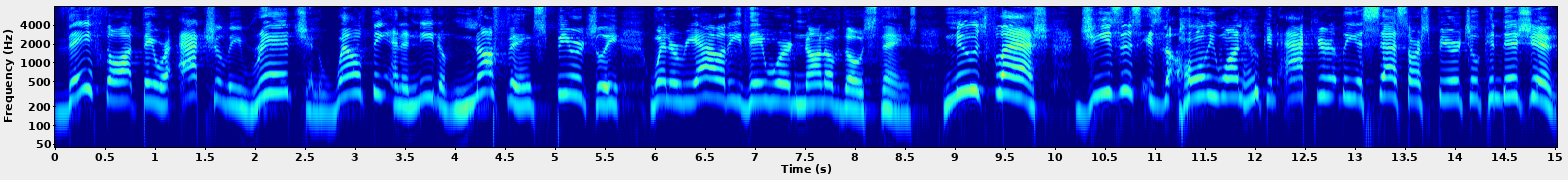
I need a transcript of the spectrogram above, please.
They thought they were actually rich and wealthy and in need of nothing spiritually when in reality they were none of those things. Newsflash jesus is the only one who can accurately assess our spiritual condition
